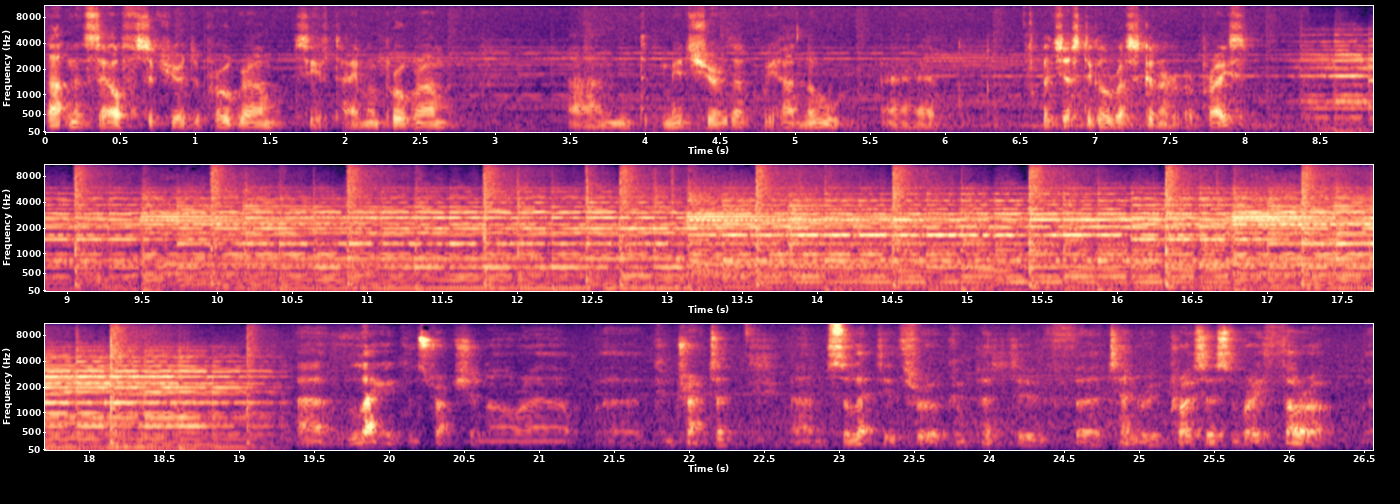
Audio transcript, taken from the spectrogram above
That in itself secured the programme, saved time in programme and made sure that we had no uh, logistical risk in our, our price. Are our uh, contractor, um, selected through a competitive uh, tendering process, a very thorough uh,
